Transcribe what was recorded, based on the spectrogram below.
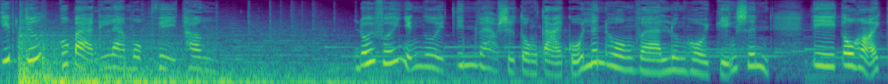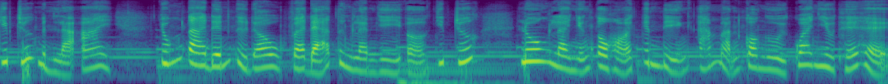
kiếp trước của bạn là một vị thần. Đối với những người tin vào sự tồn tại của linh hồn và luân hồi chuyển sinh, thì câu hỏi kiếp trước mình là ai? Chúng ta đến từ đâu và đã từng làm gì ở kiếp trước? Luôn là những câu hỏi kinh điển ám ảnh con người qua nhiều thế hệ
